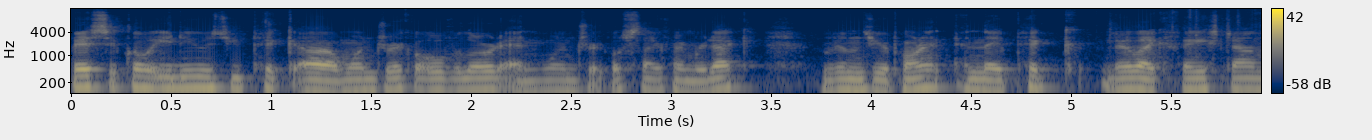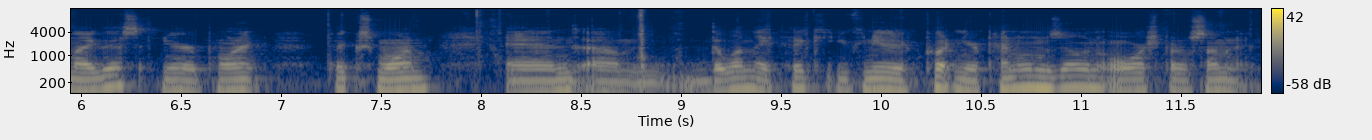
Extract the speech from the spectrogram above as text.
Basically, what you do is you pick uh, one Draco Overlord and one Draco Slayer from your deck, move them to your opponent, and they pick, they're like face down like this, and your opponent picks one, and um, the one they pick, you can either put in your Pendulum Zone or Special Summon it.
